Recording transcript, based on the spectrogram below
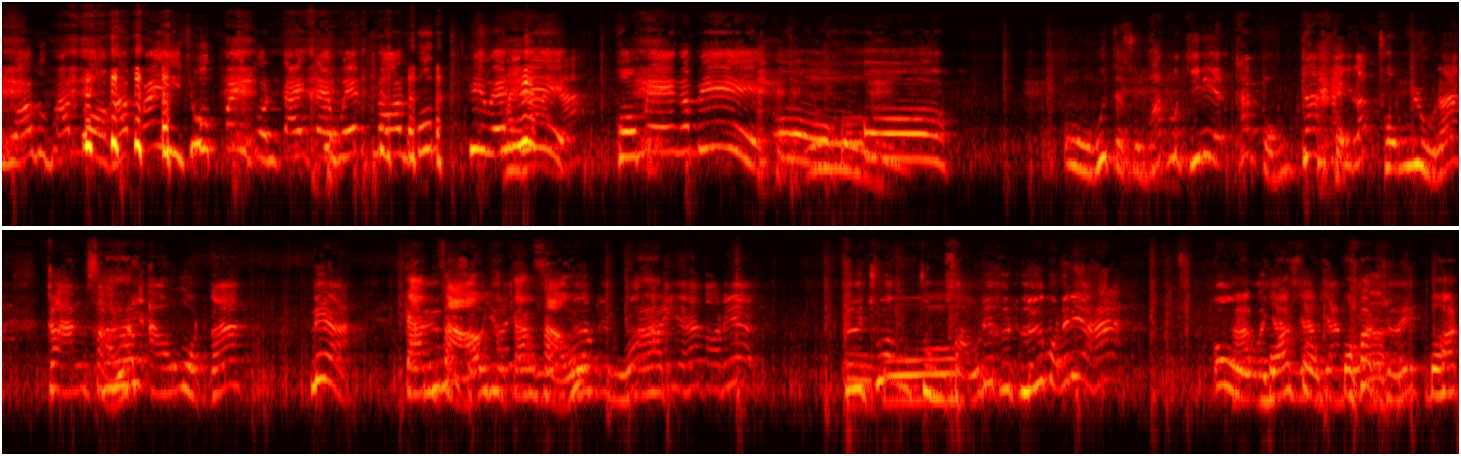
หัวสุพัฒน์บอกครับ ไม่ชุบไม่สนใจแต่เวทนอนปุ๊บพี่เวทไม่ได้พี่นะผมเองครับพี่ โอ้โห โอ้โหแต่สุพัฒน์เมื่อกี้เนี่ยถ้าผมถ้าใครรับชมอยู่นะ กลางเสานี่เอาหมดนะ เนี่ยกลางเสาอยู่กลางเสาเรื่องหัวใครอะฮะตอนเนี้ยคือช่วงจุ่มเสานี่คือลื้อหมดเลยเนี่ยฮะ โอ้ครับบยัองสสยังมยังบอสเฉย บอส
